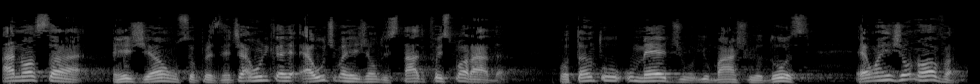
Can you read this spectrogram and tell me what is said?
A nossa região, senhor presidente, é a, única, é a última região do Estado que foi explorada. Portanto, o médio e o baixo Rio Doce é uma região nova. Para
